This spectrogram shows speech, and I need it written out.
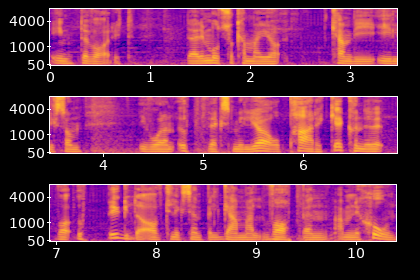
inte varit. Däremot så kan man ju, kan vi i liksom i våran uppväxtmiljö och parker kunde vara uppbyggda av till exempel gammal vapenammunition.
